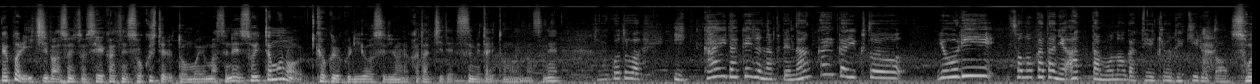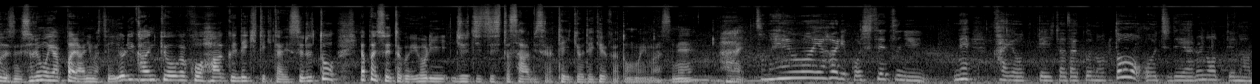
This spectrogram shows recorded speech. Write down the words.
やっぱり一番その人の生活に即してると思いますねそういったものを極力利用するような形で進めたいと思いますね。ということは1回だけじゃなくて何回か行くとよりその方に合ったものが提供できると。そうですね。それもやっぱりありますね。より環境がこう把握できてきたりするとやっぱりそういったより充実したサービスが提供できるかと思いますね、はい、その辺はやはりこう施設にね通っていただくのとお家でやるのっていうのは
